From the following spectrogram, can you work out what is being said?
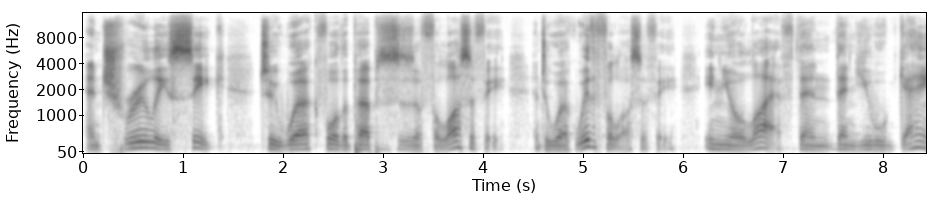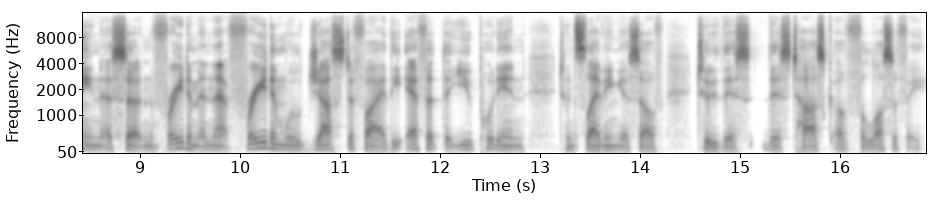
and truly seek to work for the purposes of philosophy and to work with philosophy in your life, then then you will gain a certain freedom, and that freedom will justify the effort that you put in to enslaving yourself to this this task of philosophy.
